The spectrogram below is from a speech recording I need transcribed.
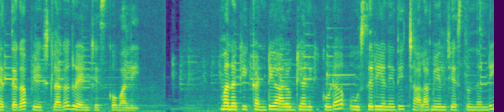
మెత్తగా పేస్ట్ లాగా గ్రైండ్ చేసుకోవాలి. మనకి కంటి ఆరోగ్యానికి కూడా ఉసిరి అనేది చాలా మేలు చేస్తుందండి.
